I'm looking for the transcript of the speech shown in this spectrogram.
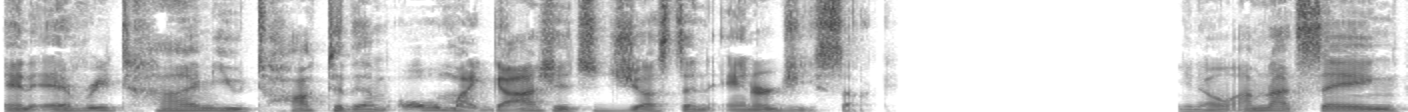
And every time you talk to them, oh my gosh, it's just an energy suck. You know, I'm not saying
